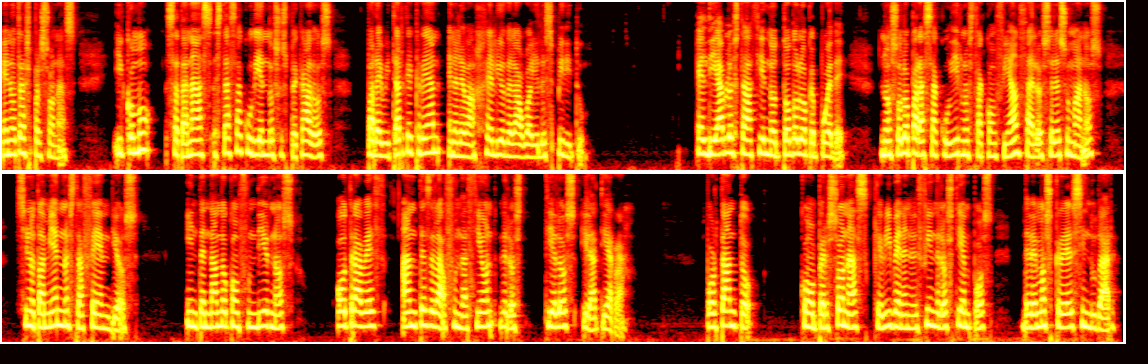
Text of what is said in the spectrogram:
en otras personas y cómo Satanás está sacudiendo sus pecados para evitar que crean en el Evangelio del agua y el Espíritu. El diablo está haciendo todo lo que puede, no solo para sacudir nuestra confianza en los seres humanos, sino también nuestra fe en Dios, intentando confundirnos otra vez antes de la fundación de los cielos y la tierra. Por tanto, como personas que viven en el fin de los tiempos, debemos creer sin dudar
